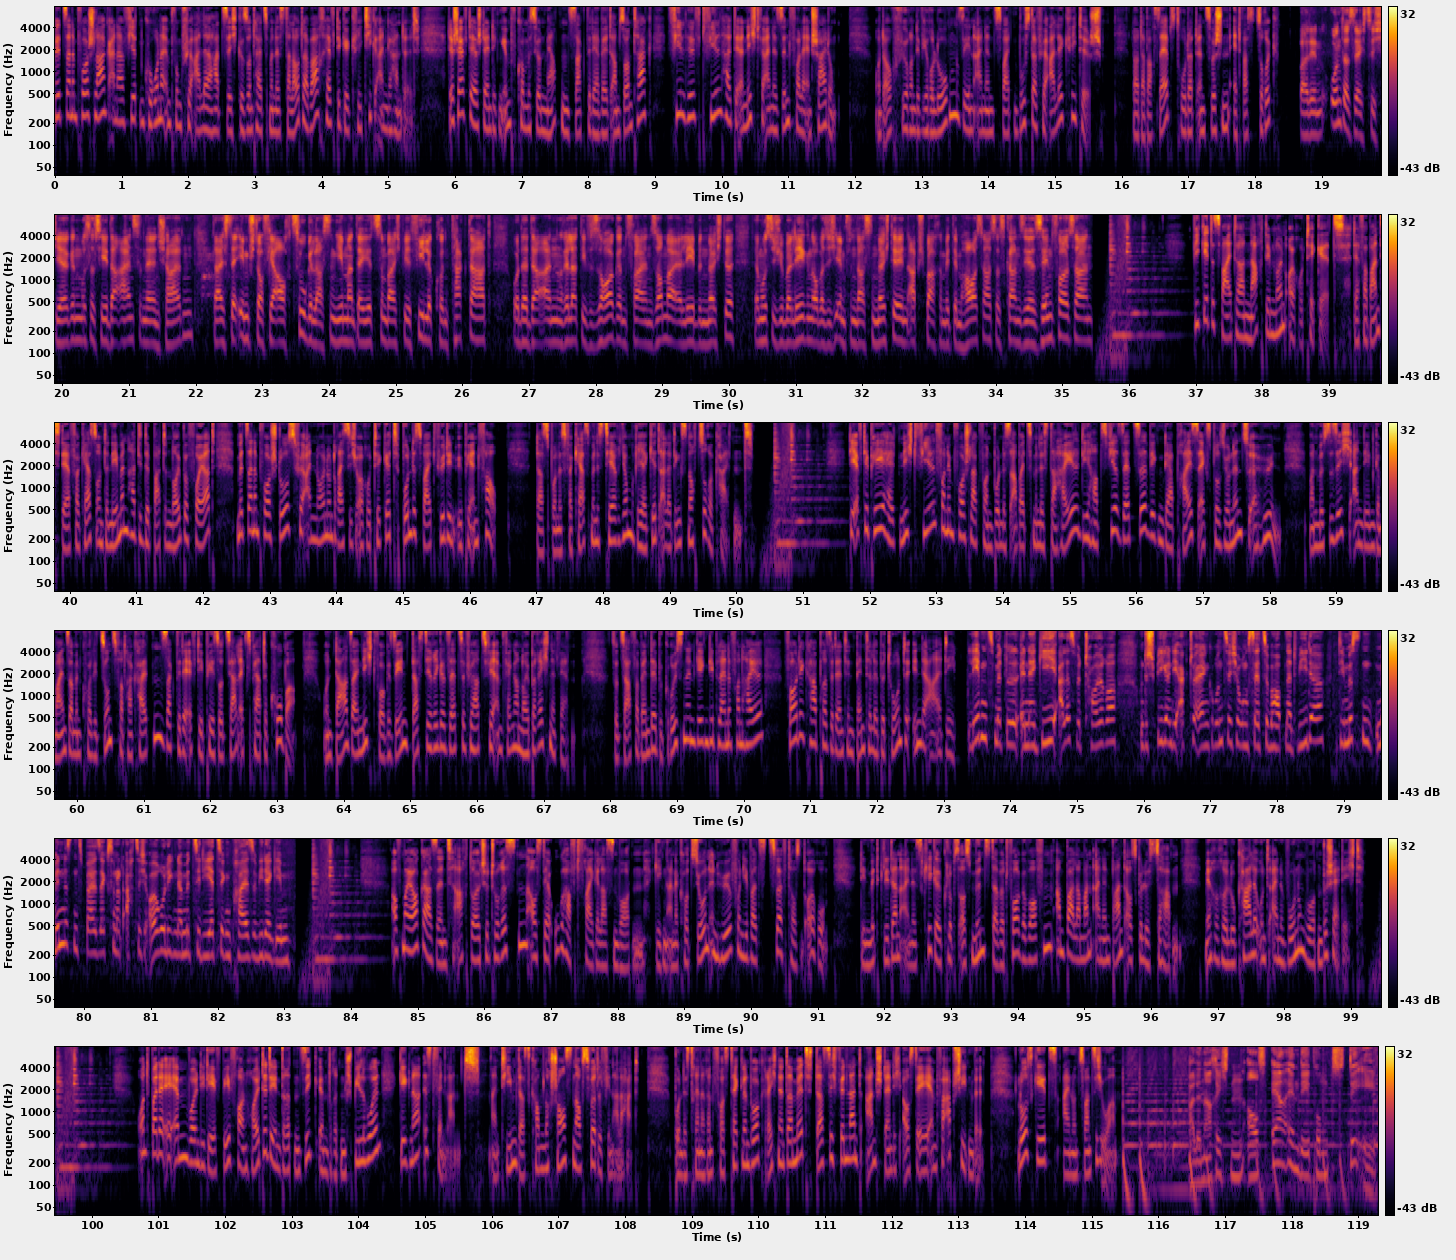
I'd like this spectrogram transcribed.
Mit seinem Vorschlag einer vierten Corona-Impfung für alle hat sich Gesundheitsminister Lauterbach heftige Kritik eingehandelt. Der Chef der Ständigen Impfkommission Mertens sagte der Welt am Sonntag, viel hilft viel halte er nicht für eine sinnvolle Entscheidung. Und auch führende Virologen sehen einen zweiten Booster für alle kritisch. Lauterbach selbst rudert inzwischen etwas zurück. Bei den unter 60-Jährigen muss es jeder Einzelne entscheiden. Da ist der Impfstoff ja auch zugelassen. Jemand, der jetzt zum Beispiel viele Kontakte hat oder der einen relativ sorgenfreien Sommer erleben möchte, der muss sich überlegen, ob er sich impfen lassen möchte in Absprache mit dem Hausarzt. Das kann sehr sinnvoll sein. Wie geht es weiter nach dem 9-Euro-Ticket? Der Verband der Verkehrsunternehmen hat die Debatte neu befeuert mit seinem Vorstoß für ein 39-Euro-Ticket bundesweit für den ÖPNV. Das Bundesverkehrsministerium reagiert allerdings noch zurückhaltend. Die FDP hält nicht viel von dem Vorschlag von Bundesarbeitsminister Heil, die Hartz-IV-Sätze wegen der Preisexplosionen zu erhöhen. Man müsse sich an den gemeinsamen Koalitionsvertrag halten, sagte der FDP-Sozialexperte Kober. Und da sei nicht vorgesehen, dass die Regelsätze für Hartz-IV-Empfänger neu berechnet werden. Sozialverbände begrüßen hingegen die Pläne von Heil. VDK-Präsidentin Bentele betonte in der ARD. Lebensmittel, Energie, alles wird teurer und es spiegeln die aktuellen Grundsicherungssätze überhaupt nicht wider. Die müssten mindestens bei 680 Euro liegen, damit damit sie die jetzigen Preise wiedergeben. Auf Mallorca sind acht deutsche Touristen aus der U-Haft freigelassen worden, gegen eine Kaution in Höhe von jeweils 12.000 Euro. Den Mitgliedern eines Kegelclubs aus Münster wird vorgeworfen, am Ballermann einen Brand ausgelöst zu haben. Mehrere Lokale und eine Wohnung wurden beschädigt. Und bei der EM wollen die DFB-Frauen heute den dritten Sieg im dritten Spiel holen. Gegner ist Finnland. Ein Team, das kaum noch Chancen aufs Viertelfinale hat. Bundestrainerin Voss Tecklenburg rechnet damit, dass sich Finnland anständig aus der EM verabschieden will. Los geht's, 21 Uhr. Alle Nachrichten auf rnd.de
